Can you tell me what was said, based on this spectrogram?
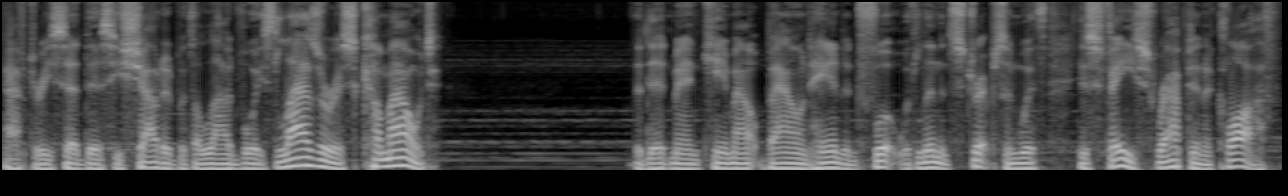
After he said this, he shouted with a loud voice, Lazarus, come out! The dead man came out bound hand and foot with linen strips and with his face wrapped in a cloth.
